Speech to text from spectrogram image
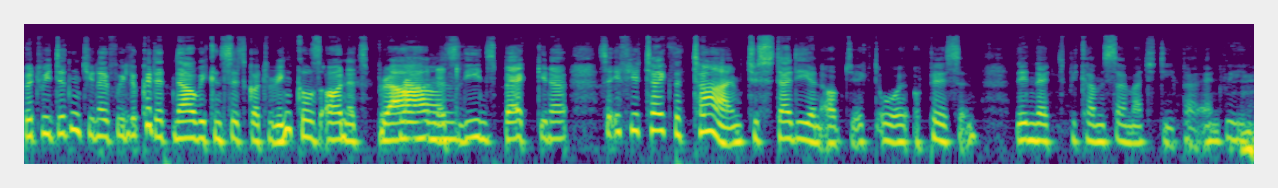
but we didn't. You know, if we look at it now, we can see it's got wrinkles on. It's brown. Brown. It leans back. You know, so if you take the time to study an object or a person, then that becomes so much deeper, and we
